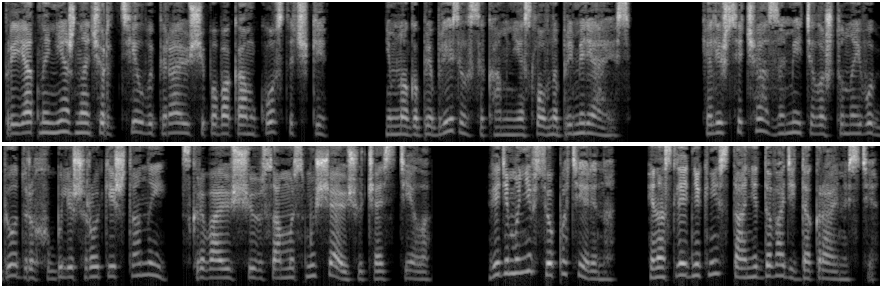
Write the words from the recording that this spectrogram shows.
приятно нежно очертил выпирающие по бокам косточки, немного приблизился ко мне, словно примиряясь. Я лишь сейчас заметила, что на его бедрах были широкие штаны, скрывающие самую смущающую часть тела. Видимо, не все потеряно, и наследник не станет доводить до крайности.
